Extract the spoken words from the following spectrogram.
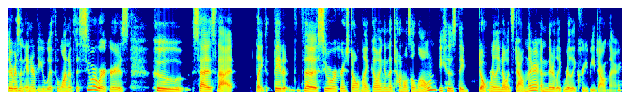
there was an interview with one of the sewer workers who says that like they the sewer workers don't like going in the tunnels alone because they don't really know what's down there and they're like really creepy down there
